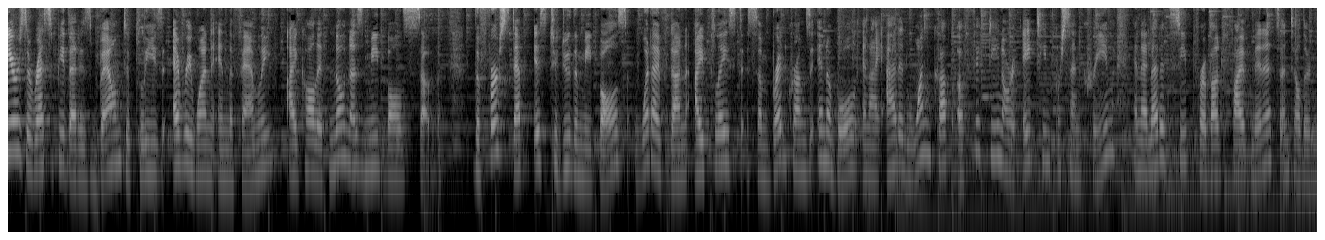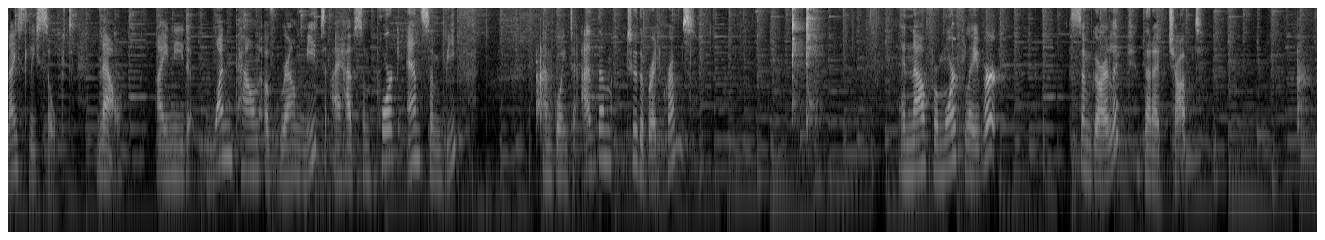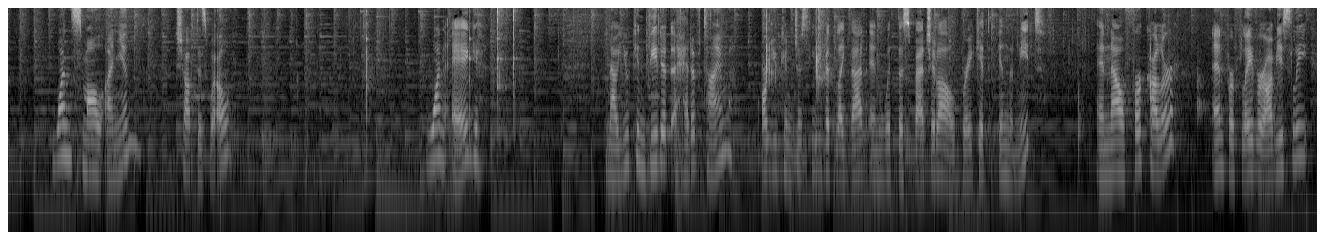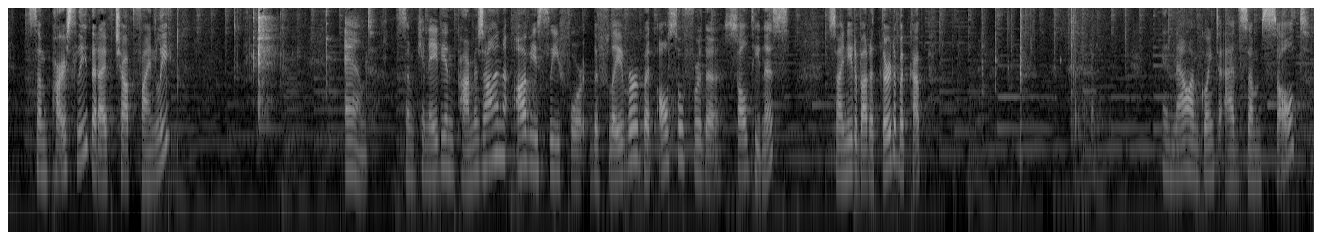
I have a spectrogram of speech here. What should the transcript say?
Here's a recipe that is bound to please everyone in the family. I call it Nonna's Meatballs Sub. The first step is to do the meatballs. What I've done, I placed some breadcrumbs in a bowl and I added one cup of 15 or 18% cream and I let it seep for about five minutes until they're nicely soaked. Now, I need one pound of ground meat. I have some pork and some beef. I'm going to add them to the breadcrumbs. And now for more flavor, some garlic that I've chopped, one small onion chopped as well, one egg. Now you can beat it ahead of time or you can just leave it like that and with the spatula I'll break it in the meat. And now for color and for flavor obviously, some parsley that I've chopped finely and some Canadian Parmesan, obviously for the flavor, but also for the saltiness. So I need about a third of a cup. And now I'm going to add some salt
